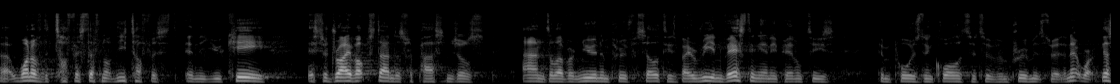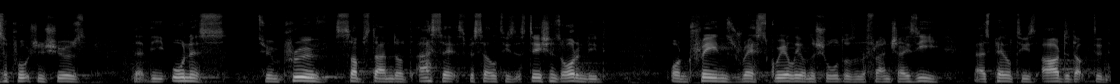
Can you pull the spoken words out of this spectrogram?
uh, one of the toughest, if not the toughest, in the UK, is to drive up standards for passengers and deliver new and improved facilities by reinvesting any penalties imposed in qualitative improvements throughout the network. This approach ensures that the onus to improve substandard assets, facilities at stations or indeed on trains rests squarely on the shoulders of the franchisee as penalties are deducted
